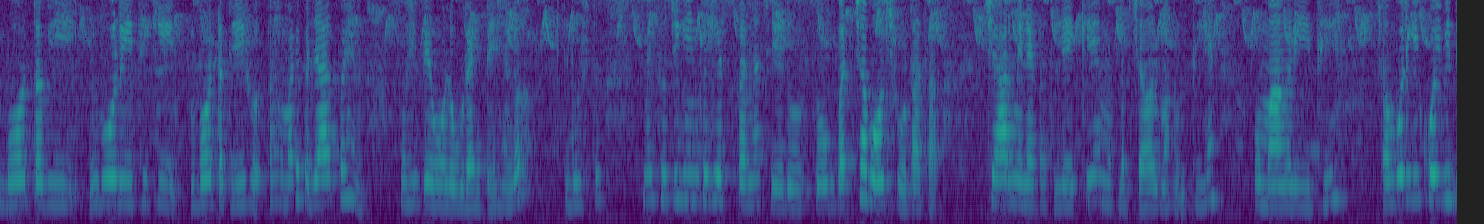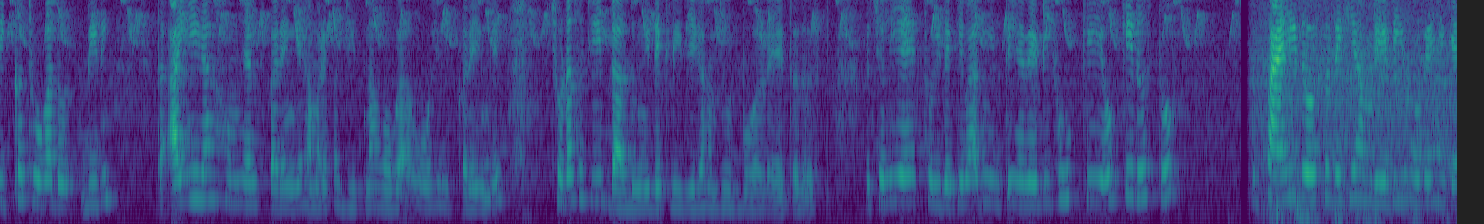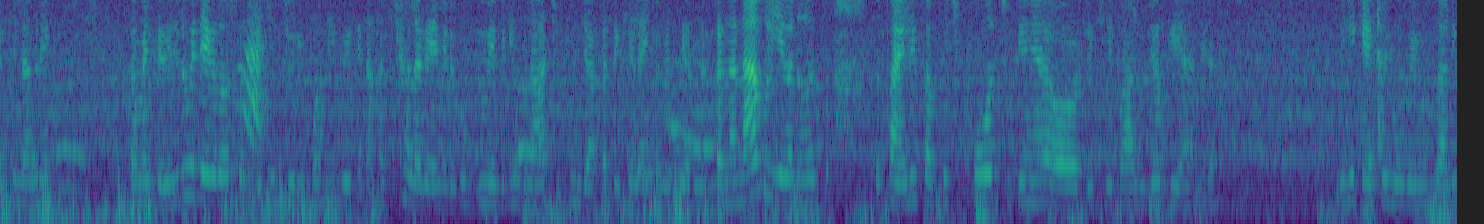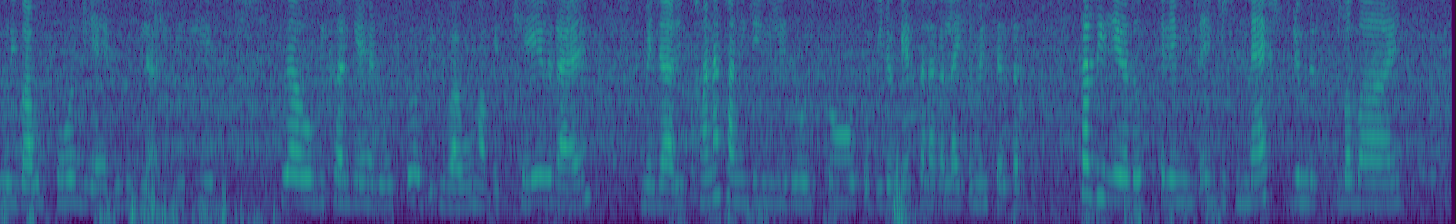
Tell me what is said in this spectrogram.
बहुत अभी बोल रही थी कि बहुत तकलीफ़ हो, हमारे बाज़ार पर है ना, वहीं पे वो लोग रहते हैं लोग तो दोस्तों, मैं सोची कि इनके हेल्प करना चाहिए दोस्तों। बच्चा बहुत छोटा था। चार महीने का लेके मतलब चावल मांगती हैं, वो मांग रही थी। तो हम बोले कि कोई भी दिक्कत होगा दीदी तो आइएगा, हम हेल्प करेंगे, हमारे पास जितना होगा वो हेल्प करेंगे। छोटा सा क्लिप डाल दूँगी, देख लीजिएगा, हम झूठ बोल रहे हैं तो दोस्तों तो चलिए, थोड़ी देर के बाद मिलते हैं रेडी होके ओके दोस्तों। तो फाइनली दोस्तों, देखिए, हम रेडी हो गए हैं, कैसे लग रहे हैं। कमेंट करिए, ज़रूर बताइएगा, दोस्तों देखिए चूड़ी पहने हुए कितना अच्छा लग रहा है मेरे को। मैं वीडियो बना चुकी हूँ, जाकर देखिए लाइक कमेंट शेयर करना ना भूलिएगा, दोस्तों। तो फाइनली सब कुछ खोल चुके हैं और देखिए बाल उजर गया है मेरा। देखिए कैसे हो गई हूँ साड़ी उड़ी बाबू खोल दिया है दूध पिला इसलिए पूरा वो बिखर गया है दोस्तों। देखिए बाबू वहाँ पे खेल रहा है। मैं जा रही हूँ खाना खाने के लिए दोस्तों। तो वीडियो कैसा लगा लाइक कमेंट शेयर कर कर दीजिएगा दोस्तों। चलिए मिलते हैं किसी नेक्स्ट वीडियो में। बाय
